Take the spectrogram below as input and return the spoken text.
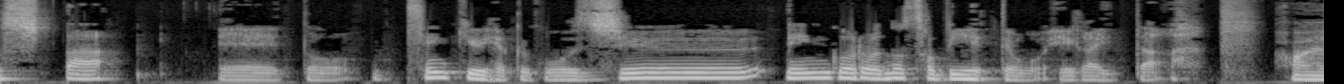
した、えっ、と、1950年頃のソビエトを描いた、は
